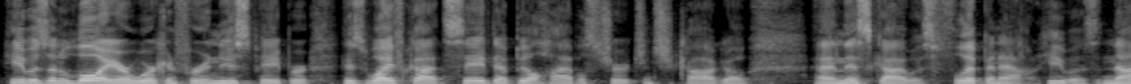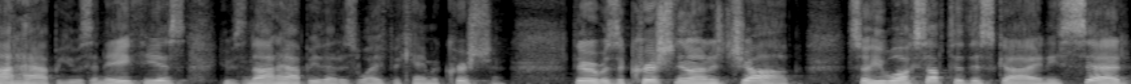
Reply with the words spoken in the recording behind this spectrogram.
He was a lawyer working for a newspaper. His wife got saved at Bill Hybels Church in Chicago, and this guy was flipping out. He was not happy. He was an atheist. He was not happy that his wife became a Christian. There was a Christian on his job, so he walks up to this guy and he said,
